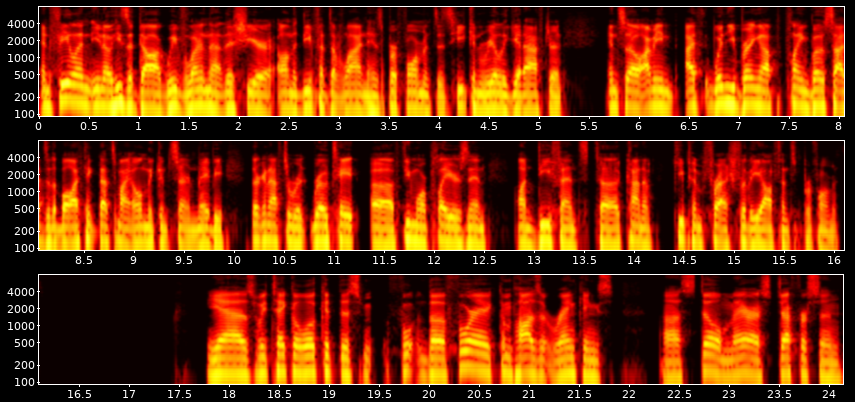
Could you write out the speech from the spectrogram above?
And Phelan, you know, he's a dog. We've learned that this year on the defensive line. His performances, he can really get after it. And so, I mean, I when you bring up playing both sides of the ball, I think that's my only concern. Maybe they're going to have to rotate a few more players in on defense to kind of keep him fresh for the offensive performance. Yeah, as we take a look at this, for, the 4A composite rankings, uh, still Marist Jefferson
